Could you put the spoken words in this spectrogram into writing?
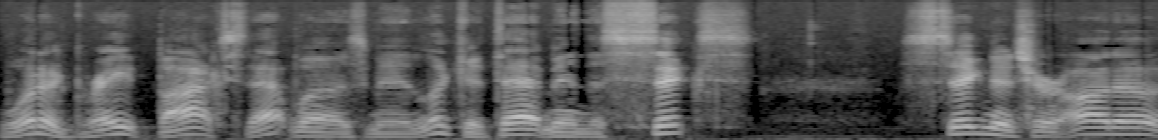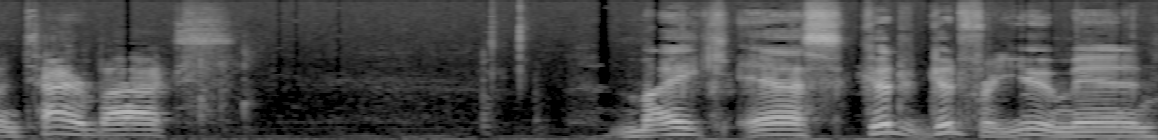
what a great box that was, man. Look at that, man. The six signature auto entire box. Mike S. Good good for you, man.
